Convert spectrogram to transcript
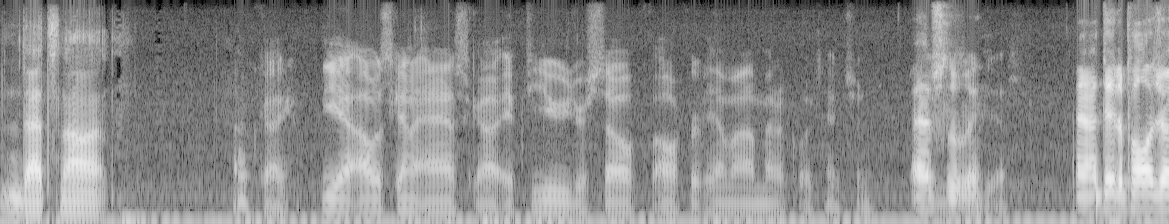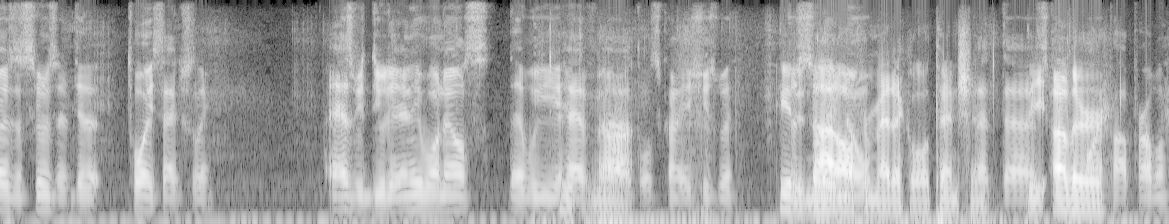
That's not. Okay. Yeah, I was gonna ask uh, if you yourself offered him uh, medical attention. Absolutely. Yes. And I did apologize as soon as I did it twice, actually, as we do to anyone else that we did have uh, those kind of issues with. He Just did so not offer medical attention. That uh, the it's kind of a other, pop problem.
